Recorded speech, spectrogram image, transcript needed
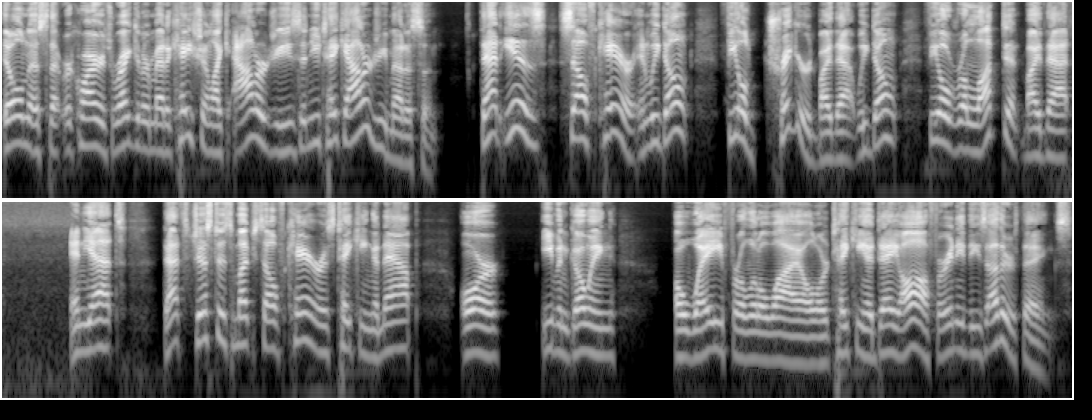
illness that requires regular medication like allergies, and you take allergy medicine. That is self care. And we don't feel triggered by that. We don't feel reluctant by that. And yet, that's just as much self care as taking a nap or even going away for a little while or taking a day off or any of these other things.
